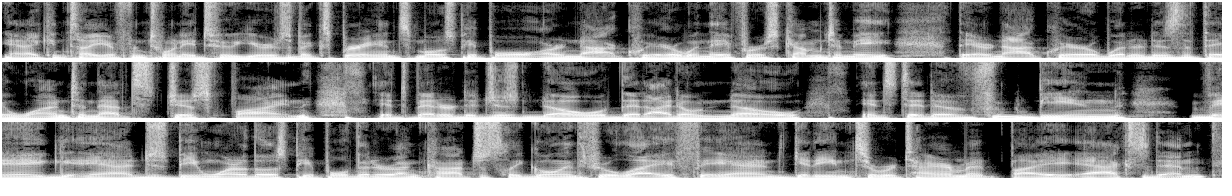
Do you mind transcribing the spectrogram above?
and I can tell you from 22 years of experience, most people are not clear when they first come to me. They are not clear what it is that they want, and that's just fine. It's better to just know that I don't know instead of being vague and just being one of those people that are unconsciously going through life and getting to retirement by accident.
